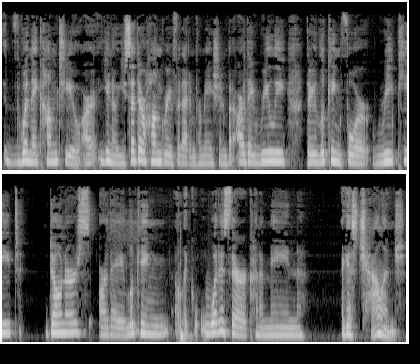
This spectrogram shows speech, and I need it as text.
when they come to you are you know you said they're hungry for that information but are they really they're looking for repeat donors? Are they looking like what is their kind of main, I guess, challenge?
